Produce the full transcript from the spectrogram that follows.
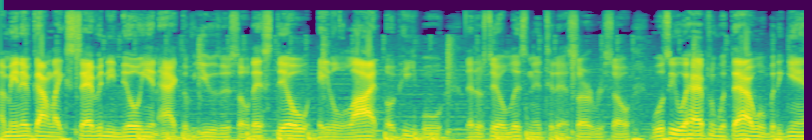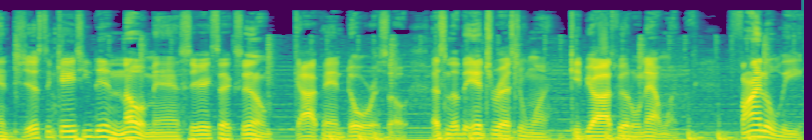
I mean, they've got like 70 million active users, so there's still a lot of people that are still listening to that service. So we'll see what happens with that one. But again, just in case you didn't know, man, SiriusXM got Pandora, so that's another interesting one. Keep your eyes peeled on that one. Finally,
